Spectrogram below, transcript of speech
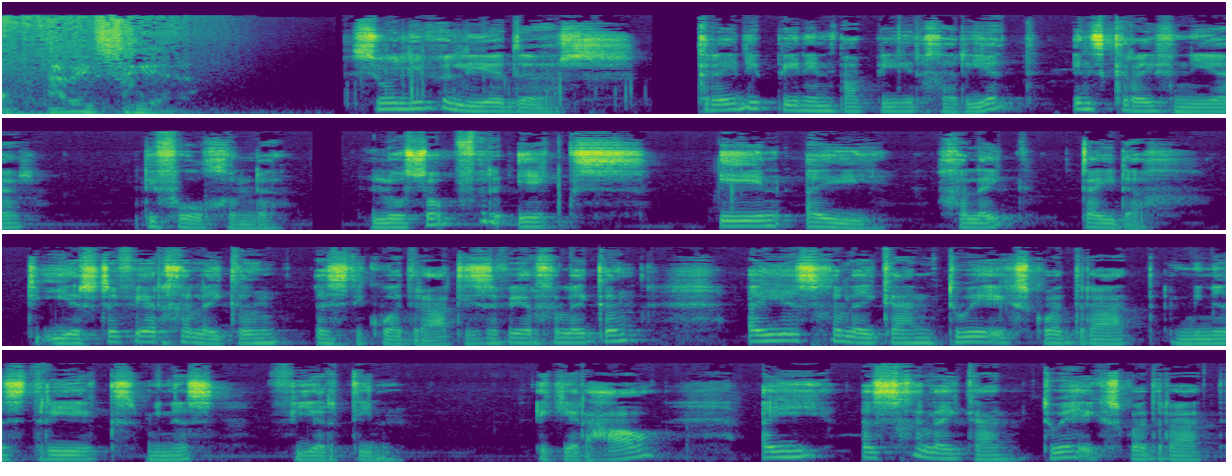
op RSG. So liewe leerders, Kry die pen en papier gereed en skryf neer die volgende. Los op vir x en y gelyktydig. Die eerste vergelyking is die kwadratiese vergelyking. y is gelyk aan 2x kwadraat minus 3x minus 14. Ek herhaal, y is gelyk aan 2x kwadraat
